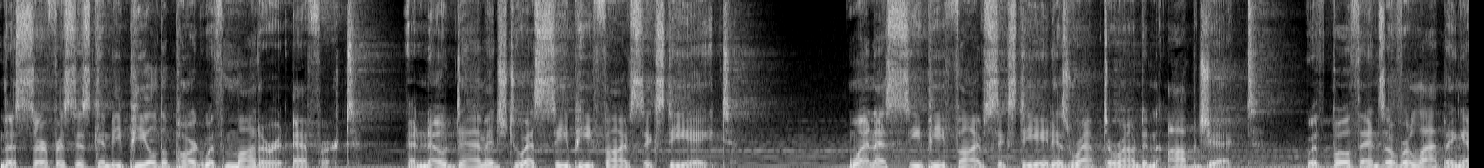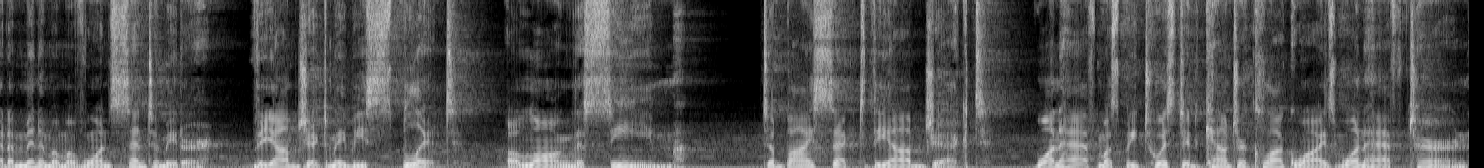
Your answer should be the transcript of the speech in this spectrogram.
The surfaces can be peeled apart with moderate effort, and no damage to SCP-568. When SCP-568 is wrapped around an object, with both ends overlapping at a minimum of 1 centimeter, the object may be split along the seam. To bisect the object, one half must be twisted counterclockwise one half turn,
